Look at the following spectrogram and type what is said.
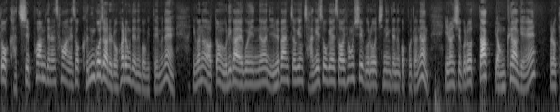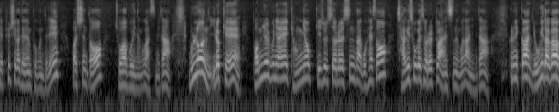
또 같이 포함되는 상황에서 근거 자료로 활용되는 거기 때문에 이거는 어떤 우리가 알고 있는 일반적인 자기소개서 형식으로 진행되는 것보다는 이런 식으로 딱 명쾌하게 그렇게 표시가 되는 부분들이 훨씬 더 좋아 보이는 것 같습니다. 물론 이렇게 법률 분야의 경력 기술서를 쓴다고 해서 자기소개서를 또 안 쓰는 건 아닙니다. 그러니까 여기다가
